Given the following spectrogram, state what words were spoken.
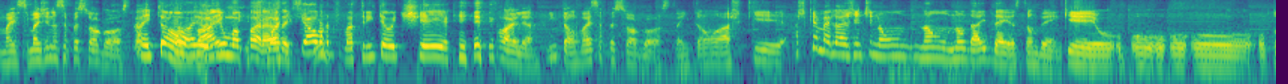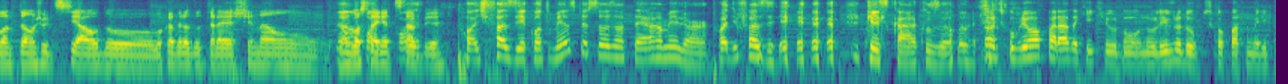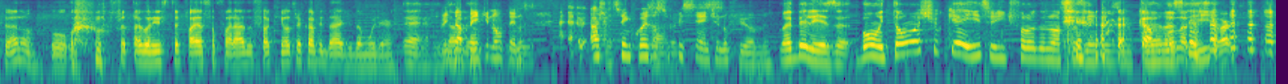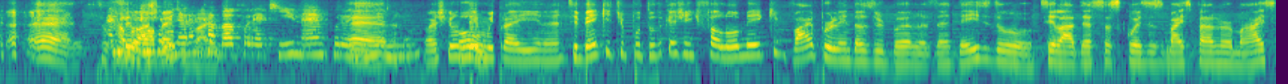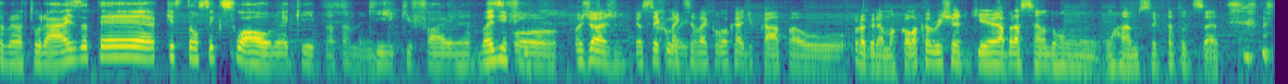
Mas imagina se a pessoa gosta. Ah, então, Não, vai, uma parada enfiar uma, uma 38 cheia. Olha, então, vai se a pessoa gosta. Então, eu acho que acho que é melhor a gente não, não, não dar ideias também. Que o, o, o, o, o, o plantão judicial do locadora do trash não, não, Não, gostaria pode- de pode- saber. Pode fazer, quanto menos pessoas na Terra, melhor. Pode fazer. Aqueles caras cuzão, né? Eu descobri uma parada aqui que no, no livro do psicopata americano, o, o protagonista faz essa parada só que em outra cavidade da mulher. É, Ainda bem que não tem. No... É, Acho que tem coisa suficiente no filme. Mas beleza. Bom, então acho que é isso. A gente falou das nossas lendas na aí. É, sei lá, uma Acho melhor acabar por aqui, né? Por hoje É, mesmo. Eu acho que não Ou- tem muito pra ir, né? Se bem que, tipo, tudo que a gente falou meio que vai por lendas urbanas, né? Desde o, sei lá, dessas coisas mais paranormais, sobrenaturais, até a questão sexual, né? Que, Exatamente. que, que faz, né? Mas enfim. Ô, ô Jorge, eu sei como é que Foi. você vai colocar de capa o programa. Coloca o Richard Gere abraçando um, um hamster que tá tudo certo.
